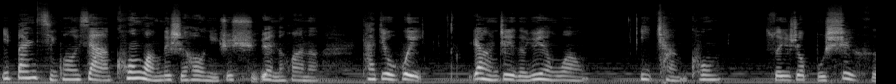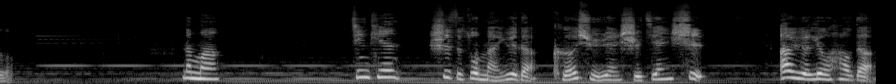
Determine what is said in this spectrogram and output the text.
一般情况下，空亡的时候你去许愿的话呢，它就会让这个愿望一场空，所以说不适合。那么。今天狮子座满月的可许愿时间是二月六号的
